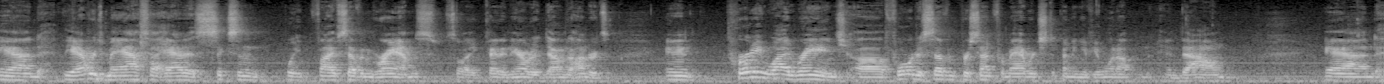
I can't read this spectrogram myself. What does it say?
And the average mass I had is 6.57 grams, so I kind of narrowed it down to hundreds. And pretty wide range, uh, 4 to 7% from average, depending if you went up and down. And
